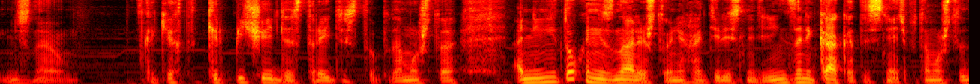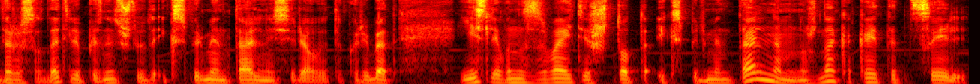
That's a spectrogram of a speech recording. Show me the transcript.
не знаю, каких-то кирпичей для строительства, потому что они не только не знали, что они хотели снять, они не знали, как это снять, потому что даже создатели признают, что это экспериментальный сериал. Я такой, ребят, если вы называете что-то экспериментальным, нужна какая-то цель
